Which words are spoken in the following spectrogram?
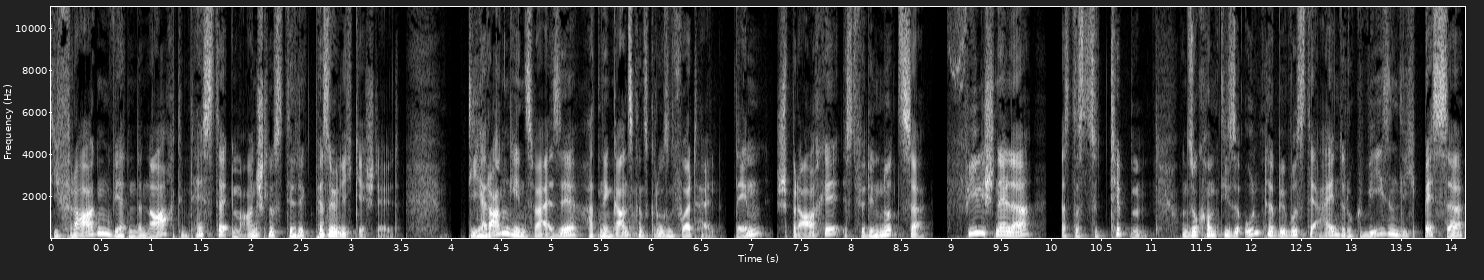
die Fragen werden danach dem Tester im Anschluss direkt persönlich gestellt. Die Herangehensweise hat einen ganz, ganz großen Vorteil, denn Sprache ist für den Nutzer viel schneller als das zu tippen. Und so kommt dieser unterbewusste Eindruck wesentlich besser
